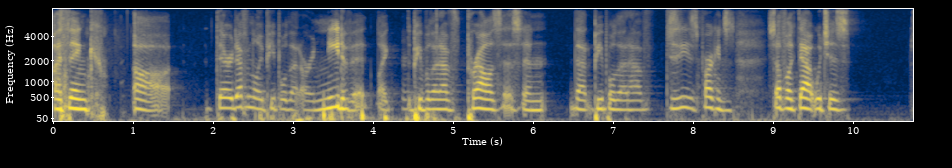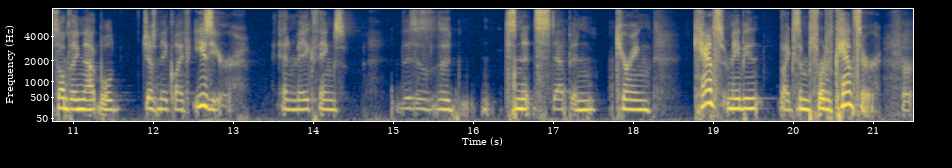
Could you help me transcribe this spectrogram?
I think uh, there are definitely people that are in need of it, like the people that have paralysis and that people that have diseases, Parkinson's, stuff like that, which is something that will just make life easier and make things. This is the sn- step in curing cancer, maybe like some sort of cancer Sure.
